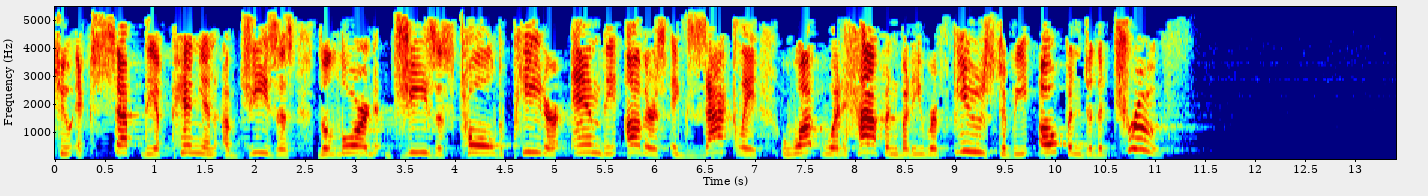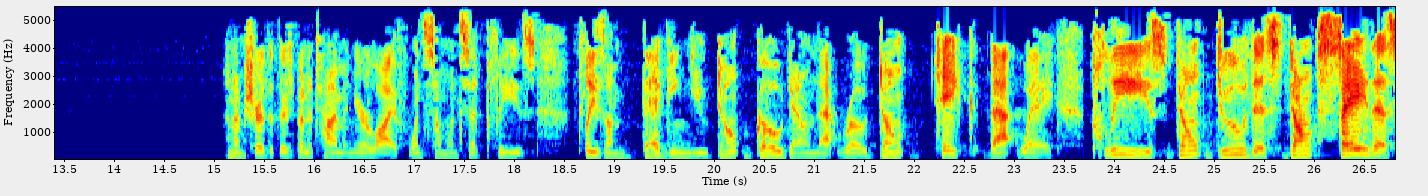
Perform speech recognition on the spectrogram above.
to accept the opinion of Jesus. The Lord Jesus told Peter and the others exactly what would happen, but he refused to be open to the truth. And I'm sure that there's been a time in your life when someone said, Please, please, I'm begging you, don't go down that road. Don't take that way. Please don't do this. Don't say this.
